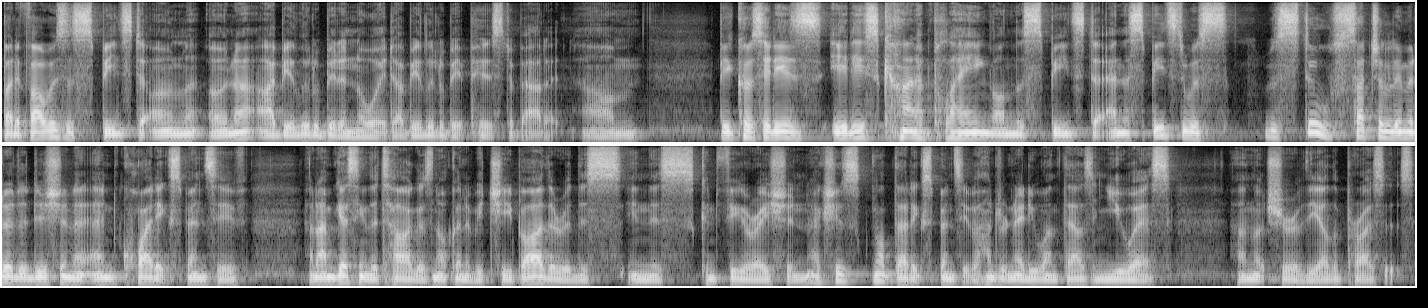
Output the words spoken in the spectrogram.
but if I was a speedster owner, I'd be a little bit annoyed. I'd be a little bit pissed about it. Um, because it is it is kind of playing on the speedster, and the speedster was was still such a limited edition and quite expensive. And I'm guessing the Targa is not going to be cheap either in this in this configuration. Actually, it's not that expensive, 181,000 US. I'm not sure of the other prices.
